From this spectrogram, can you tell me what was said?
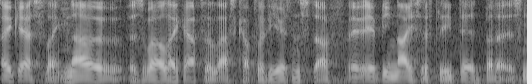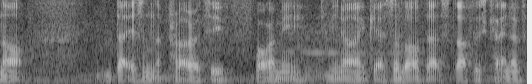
I guess like now as well, like after the last couple of years and stuff, it, it'd be nice if they did, but it's not. That isn't a priority for me. You know, I guess a lot of that stuff is kind of,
